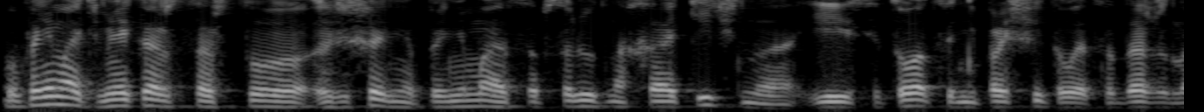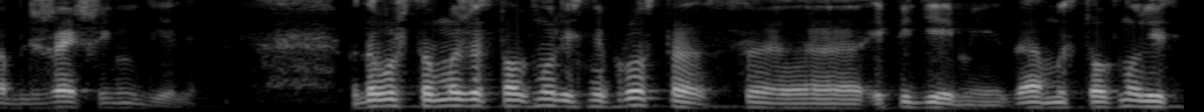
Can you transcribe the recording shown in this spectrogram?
Вы понимаете, мне кажется, что решения принимаются абсолютно хаотично, и ситуация не просчитывается даже на ближайшие недели. Потому что мы же столкнулись не просто с э, эпидемией, да, мы столкнулись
